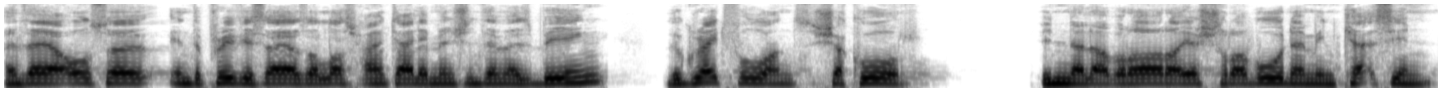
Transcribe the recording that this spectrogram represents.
And they are also, in the previous ayahs, Allah subhanahu wa ta'ala mentioned them as being the grateful ones, shakur. إِنَّ الْأَبْرَارَ يَشْرَبُونَ مِنْ كَأْسٍ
